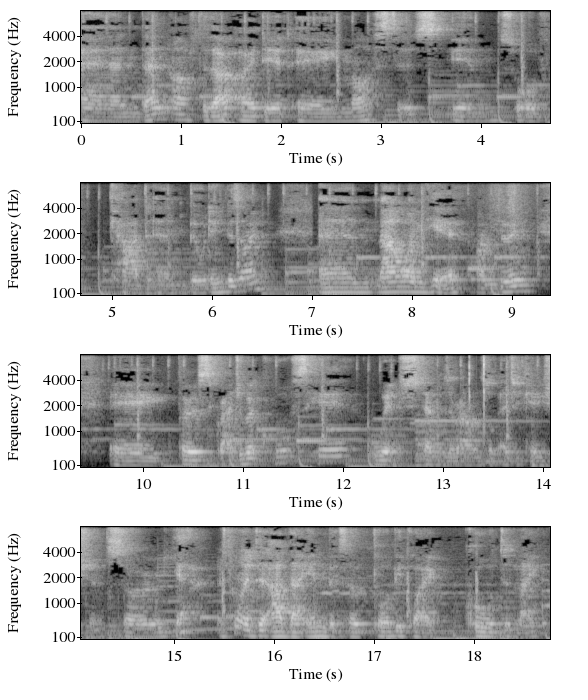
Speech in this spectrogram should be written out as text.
And then after that, I did a master's in sort of CAD and building design. And now I'm here. I'm doing a postgraduate course here, which stems around sort of education. So yeah, I just wanted to add that in because I thought it'd be quite cool to like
